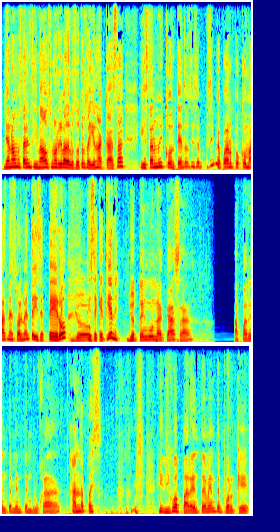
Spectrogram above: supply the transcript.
ya no vamos a estar encimados uno arriba de los otros ahí en la casa y están muy contentos. Dice, pues sí, voy a pagar un poco más mensualmente. Dice, pero, Yo- dice que tiene. Yo tengo una casa aparentemente embrujada. Anda pues. Y digo aparentemente porque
